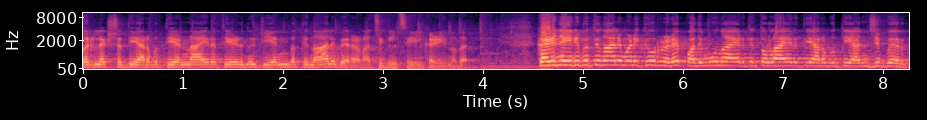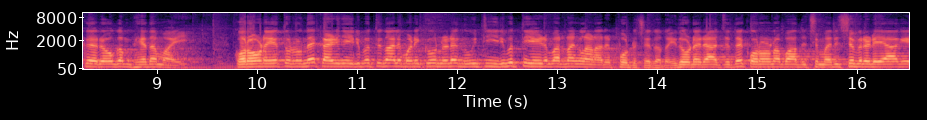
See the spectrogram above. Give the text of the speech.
ഒരു ലക്ഷത്തി അറുപത്തി എണ്ണായിരത്തി എഴുന്നൂറ്റി എൺപത്തിനാല് പേരാണ് ചികിത്സയിൽ കഴിയുന്നത്. കഴിഞ്ഞ ഇരുപത്തിനാല് മണിക്കൂറിനിടെ പതിമൂന്നായിരത്തി തൊള്ളായിരത്തി അറുപത്തി അഞ്ച് പേർക്ക് രോഗം ഭേദമായി. കൊറോണയെ തുടർന്ന് കഴിഞ്ഞ ഇരുപത്തിനാല് മണിക്കൂറിനിടെ നൂറ്റി ഇരുപത്തിയേഴ് മരണങ്ങളാണ് റിപ്പോർട്ട് ചെയ്തത്. ഇതോടെ രാജ്യത്തെ കൊറോണ ബാധിച്ച് മരിച്ചവരുടെ ആകെ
